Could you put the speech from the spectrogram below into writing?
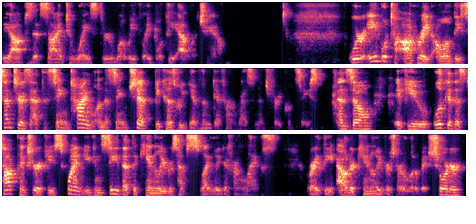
the opposite side to waste through what we've labeled the outlet channel. We're able to operate all of these sensors at the same time on the same chip because we give them different resonance frequencies. And so if you look at this top picture, if you squint, you can see that the cantilevers have slightly different lengths, right? The outer cantilevers are a little bit shorter,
